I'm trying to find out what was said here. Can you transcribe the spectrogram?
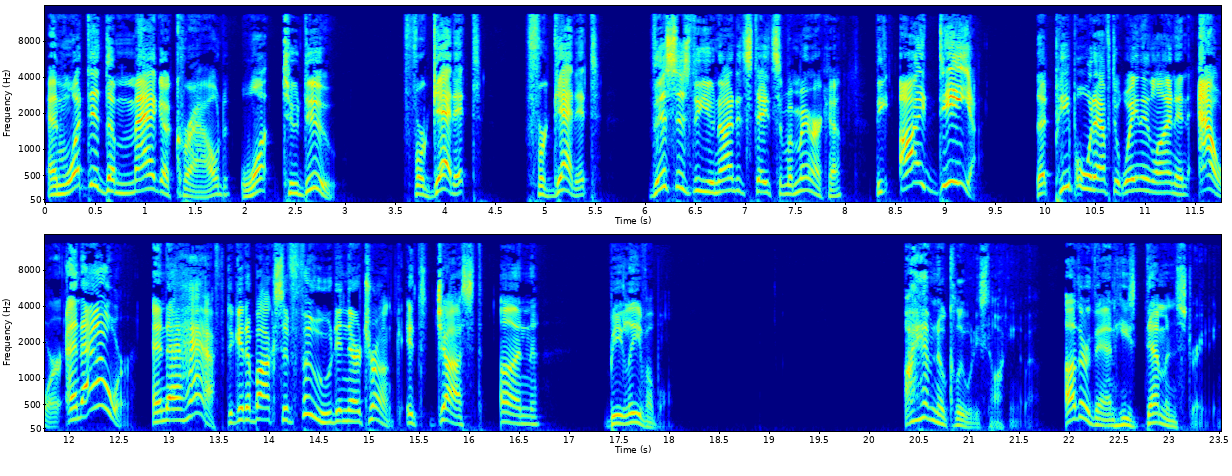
And what did the MAGA crowd want to do? Forget it. Forget it. This is the United States of America. The idea that people would have to wait in line an hour, an hour and a half to get a box of food in their trunk. It's just unbelievable. I have no clue what he's talking about, other than he's demonstrating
